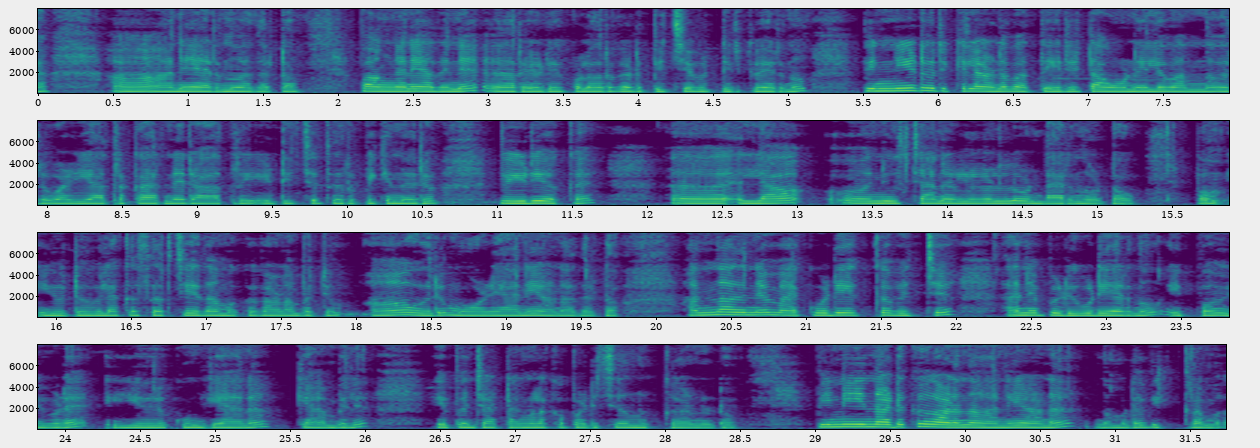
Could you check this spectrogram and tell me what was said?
ആനയായിരുന്നു അത് കേട്ടോ അപ്പോൾ അങ്ങനെ അതിനെ റേഡിയോ കോളർ ഘടിപ്പിച്ച് വിട്ടിരിക്കുമായിരുന്നു പിന്നീട് ഒരിക്കലാണ് ബത്തേരി ടൗണിൽ വന്ന ഒരു വഴിയാത്രക്കാരനെ രാത്രി ഇടിച്ച് തെറിപ്പിക്കുന്ന ഒരു വീഡിയോ ഒക്കെ എല്ലാ ന്യൂസ് ചാനലുകളിലും ഉണ്ടായിരുന്നു കേട്ടോ. അപ്പം യൂട്യൂബിലൊക്കെ സെർച്ച് ചെയ്താൽ നമുക്ക് കാണാൻ പറ്റും. ആ ഒരു മോഴയാനയാണ് അത് കേട്ടോ അന്ന് അതിനെ മയക്കുവെടിയൊക്കെ വെച്ച് അതിനെ പിടികൂടിയായിരുന്നു. ഇപ്പം ഇവിടെ ഈ ഒരു കുങ്കിയാന ക്യാമ്പിൽ ഇപ്പം ചട്ടങ്ങളൊക്കെ പഠിച്ച് നിൽക്കുകയാണ് കേട്ടോ. പിന്നെ ഈ നടുക്ക് കാണുന്ന ആനയാണ് നമ്മുടെ വിക്രമ്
